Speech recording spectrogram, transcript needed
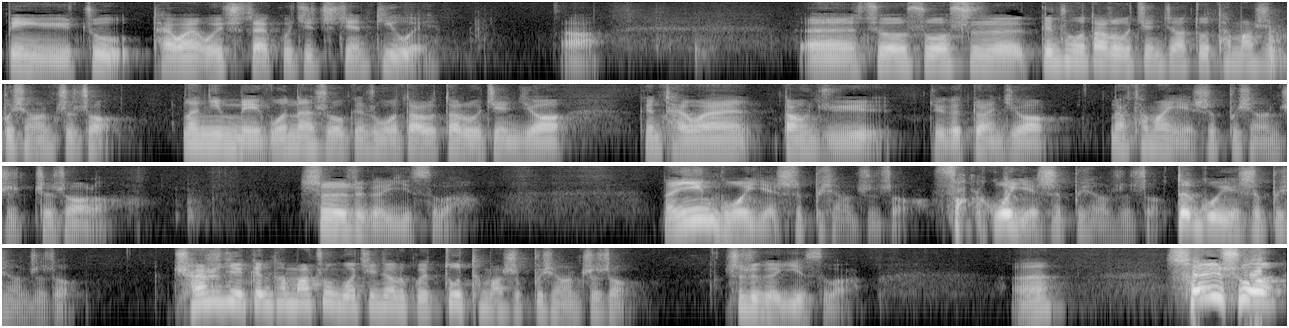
并与助台湾维持在国际之间地位。啊，呃，就说是跟中国大陆建交都他妈是不祥之兆。那你美国那时候跟中国大陆大陆建交？跟台湾当局这个断交，那他妈也是不祥之之兆了，是这个意思吧？那英国也是不祥之兆，法国也是不祥之兆，德国也是不祥之兆，全世界跟他妈中国建交的国都他妈是不祥之兆，是这个意思吧？嗯，所以说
